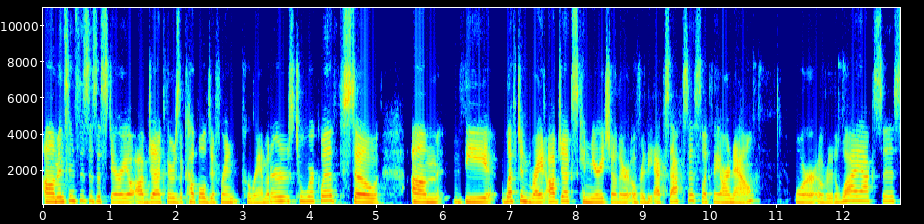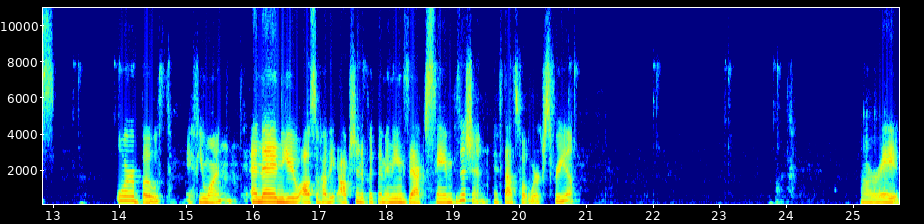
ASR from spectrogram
Um, and since this is a stereo object, there's a couple different parameters to work with. So um, the left and right objects can mirror each other over the x-axis like they are now, or over the y-axis, or both if you want. And then you also have the option to put them in the exact same position if that's what works for you. All right,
